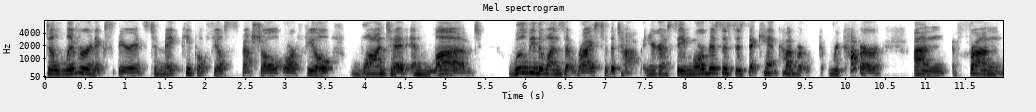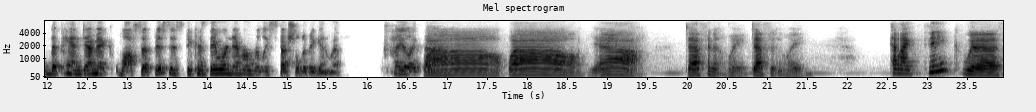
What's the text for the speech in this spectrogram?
deliver an experience to make people feel special or feel wanted and loved will be the ones that rise to the top. And you're going to see more businesses that can't cover recover um, from the pandemic loss of business because they were never really special to begin with. How you like that? Wow. Wow. Yeah, definitely. Definitely. And I think with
